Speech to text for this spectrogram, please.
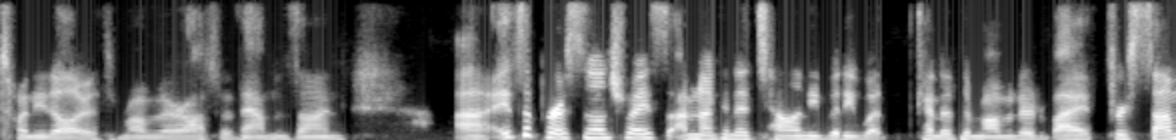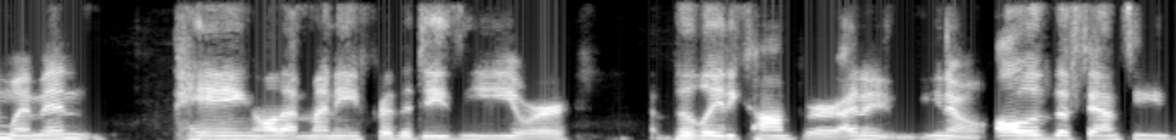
$20 thermometer off of Amazon. Uh, it's a personal choice. I'm not going to tell anybody what kind of thermometer to buy. For some women, paying all that money for the Daysy or the Lady Comp or I don't, you know, all of the fancy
